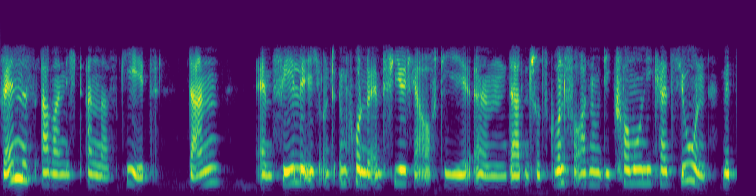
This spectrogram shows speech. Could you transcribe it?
Wenn es aber nicht anders geht, dann empfehle ich und im Grunde empfiehlt ja auch die ähm, Datenschutzgrundverordnung die Kommunikation mit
